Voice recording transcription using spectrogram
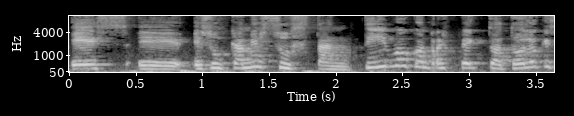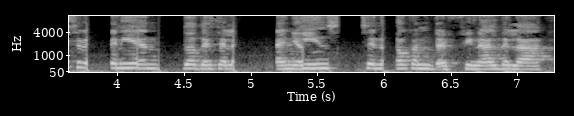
es, eh, es un cambio sustantivo con respecto a todo lo que se venía desde el año 15, ¿no? con el final de la,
